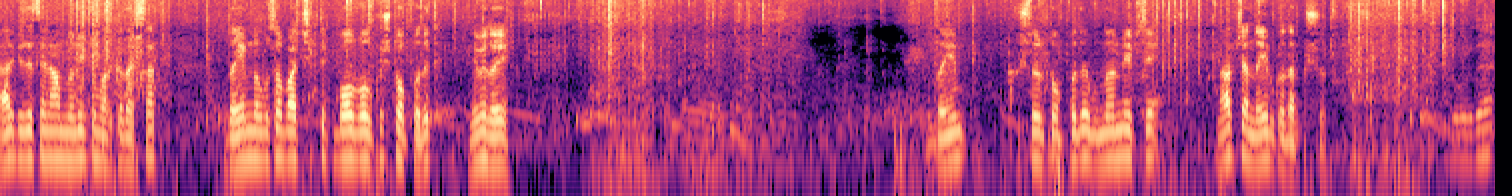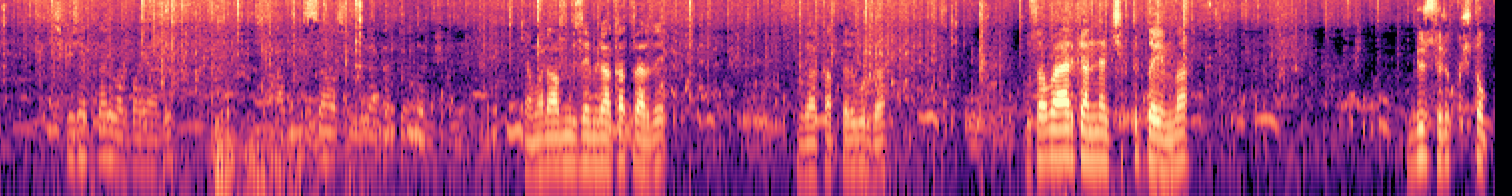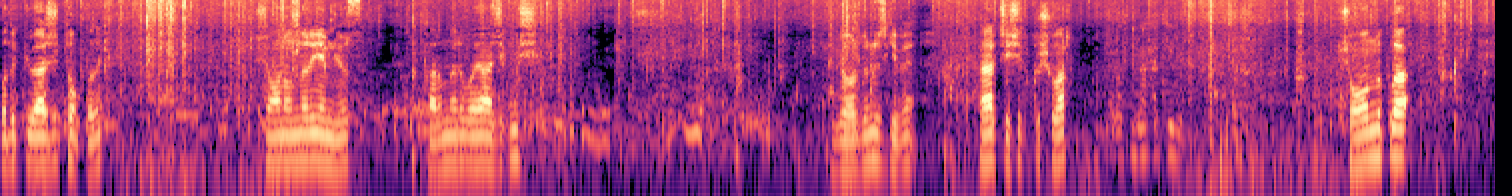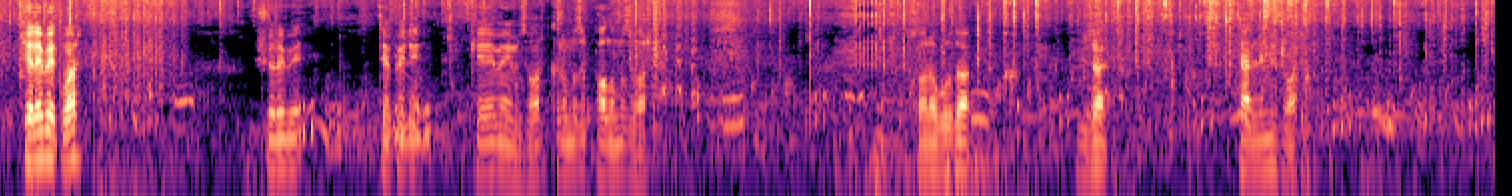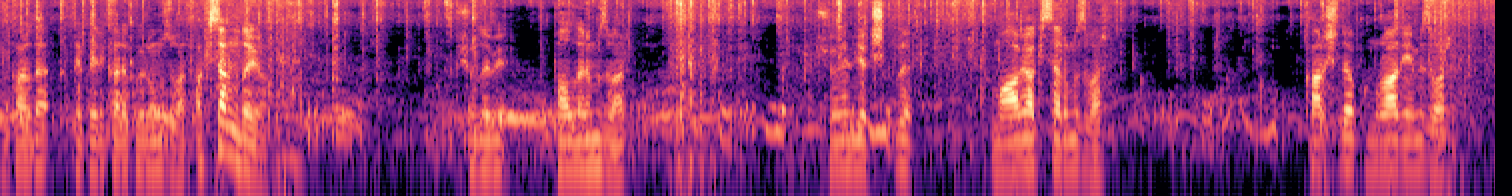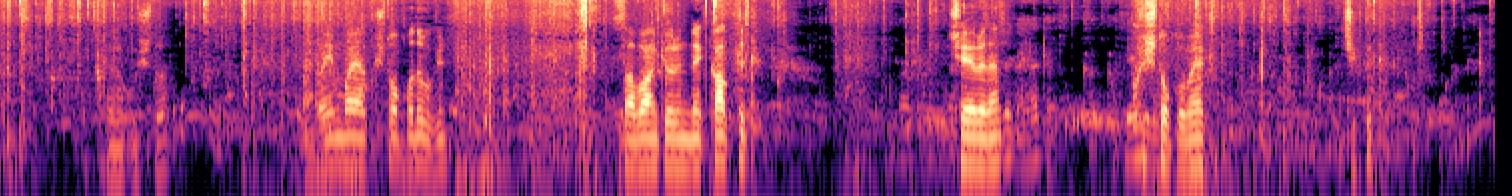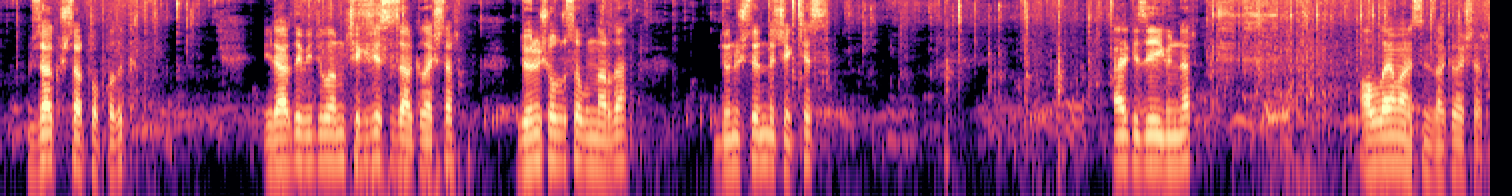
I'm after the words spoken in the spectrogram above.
Herkese selamünaleyküm arkadaşlar. Dayımla bu sabah çıktık bol bol kuş topladık. Değil mi dayı? Dayım kuşları topladı. Bunların hepsi ne yapacaksın dayı bu kadar kuşu? Burada çıkacaklar var bayağı bir. Abimiz sağ olsun mülakat göndermiş bize. Kemal abimize mülakat verdi. Mülakatları burada. Bu sabah erkenden çıktık dayımla. Bir sürü kuş topladık, güvercin topladık. Şu an onları yemliyoruz. Karınları bayağı acıkmış. Gördüğünüz gibi her çeşit kuş var. Çoğunlukla kelebek var. Şöyle bir tepeli kelebeğimiz var. Kırmızı palımız var. Sonra burada güzel tellimiz var. Yukarıda tepeli kara kuyruğumuz var. Akisar mı dayı o? Şurada bir pallarımız var. Şöyle bir yakışıklı mavi akisarımız var. Karşıda Muradiye'miz var. Böyle uçtu. Dayım bayağı kuş topladı bugün. Sabahın köründe kalktık. Çevreden kuş toplamaya çıktık. Güzel kuşlar topladık. İleride videolarını çekeceğiz size arkadaşlar. Dönüş olursa bunlarda dönüşlerini de çekeceğiz. Herkese iyi günler. Allah'a emanetsiniz arkadaşlar.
